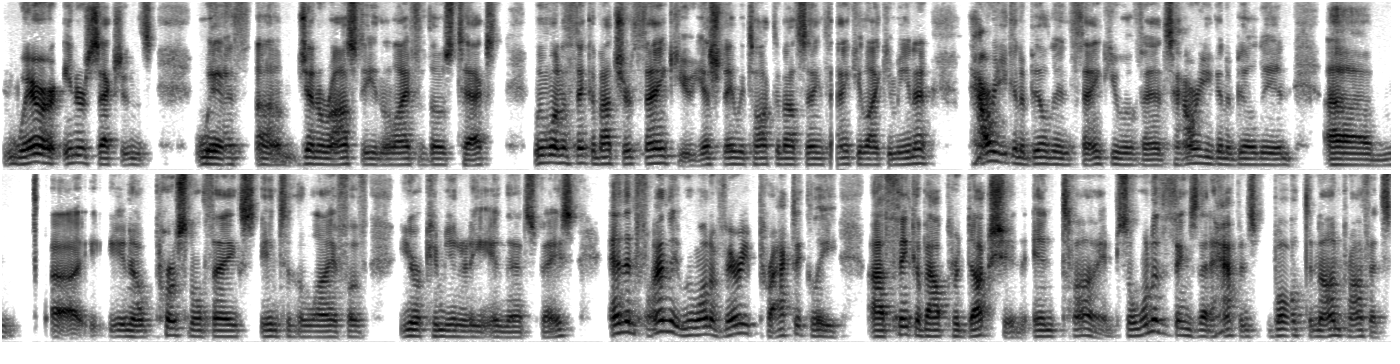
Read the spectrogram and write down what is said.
where are intersections with um, generosity in the life of those texts? We want to think about your thank you. Yesterday, we talked about saying thank you like you mean it. How are you going to build in thank you events? How are you going to build in, um, uh, you know, personal thanks into the life of your community in that space? And then finally, we want to very practically uh, think about production and time. So, one of the things that happens both to nonprofits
